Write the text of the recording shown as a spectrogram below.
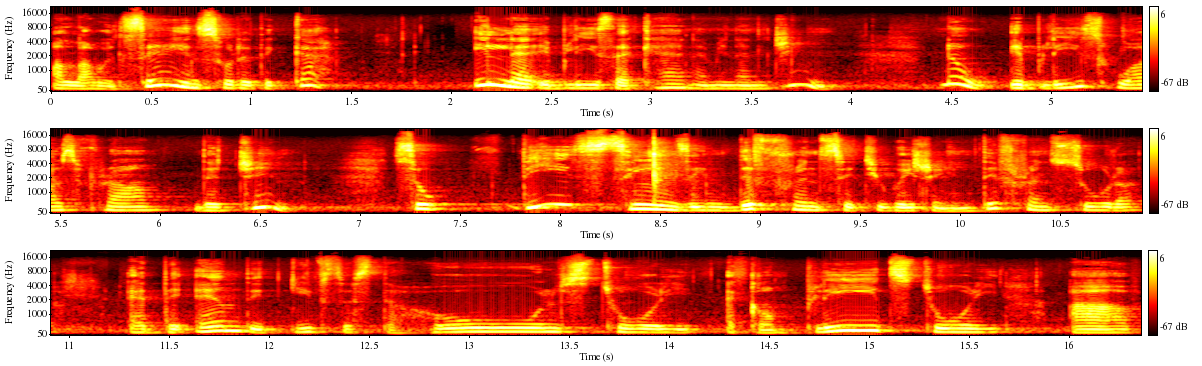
Allah will say in Surah Al-Kahf, إِلَّا إِبْلِيسَ كَانَ مِنَ الْجِنِّ No, Iblis was from the jinn. So these scenes in different situations, in different surah, at the end it gives us the whole story, a complete story of,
